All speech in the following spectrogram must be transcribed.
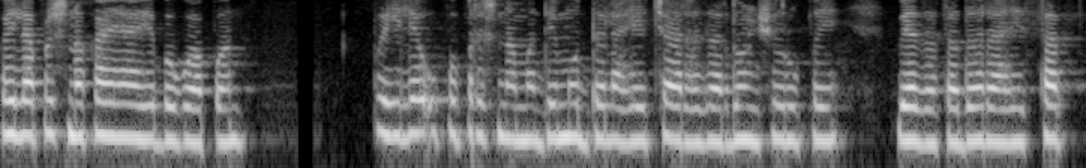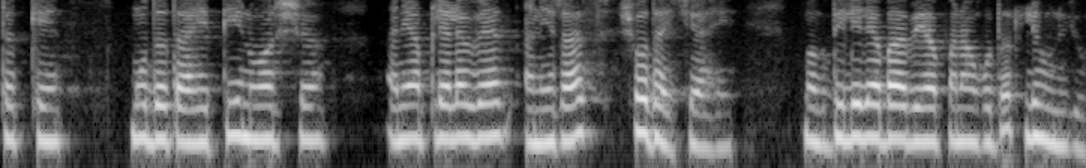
पहिला प्रश्न काय आहे बघू आपण. पहिल्या उपप्रश्नामध्ये मुद्दल आहे चार हजार दोनशे रुपये, व्याजाचा दर आहे सात टक्के, मुदत आहे तीन वर्ष आणि आपल्याला व्याज आणि रास शोधायची आहे. मग दिलेल्या बाबी आपण अगोदर लिहून घेऊ.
